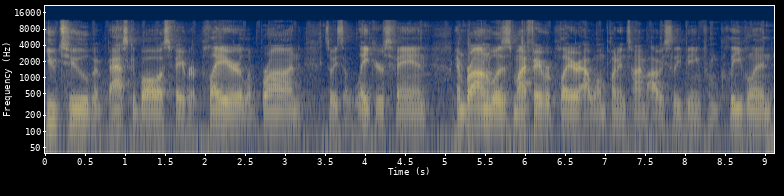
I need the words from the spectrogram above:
YouTube and basketball, his favorite player, LeBron. So he's a Lakers fan. And Bron was my favorite player at one point in time, obviously being from Cleveland.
